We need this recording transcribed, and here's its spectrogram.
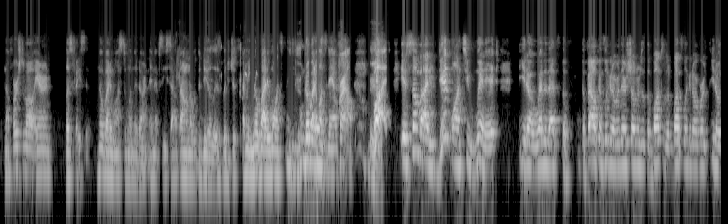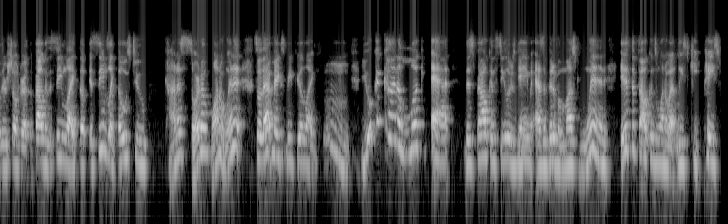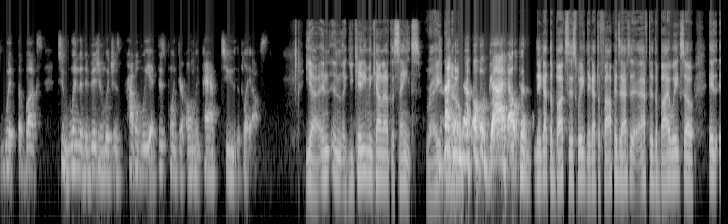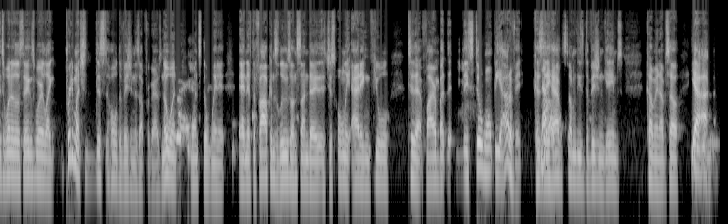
now, first of all, Aaron, let's face it, nobody wants to win the darn NFC South. I don't know what the deal is, but it just, I mean, nobody wants, nobody wants the damn crown. Yeah. But if somebody did want to win it, you know, whether that's the the Falcons looking over their shoulders at the Bucs or the Bucs looking over, you know, their shoulder at the Falcons, it seemed like the it seems like those two kind of sort of want to win it. So that makes me feel like, hmm, you could kind of look at this Falcons Steelers game as a bit of a must win if the Falcons want to at least keep pace with the Bucs to win the division, which is probably at this point their only path to the playoffs. Yeah, and, and like you can't even count out the Saints, right? You know? I know. God help them. They got the Bucs this week. They got the Falcons after after the bye week. So it, it's one of those things where like pretty much this whole division is up for grabs. No one wants to win it, and if the Falcons lose on Sunday, it's just only adding fuel to that fire, but they still won't be out of it because no. they have some of these division games coming up. So yeah, mm-hmm. I,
